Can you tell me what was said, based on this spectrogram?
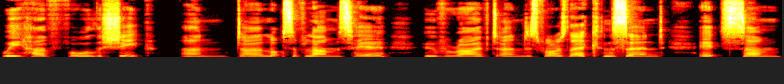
We have all the sheep and uh, lots of lambs here who've arrived, and as far as they're concerned, it's um,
